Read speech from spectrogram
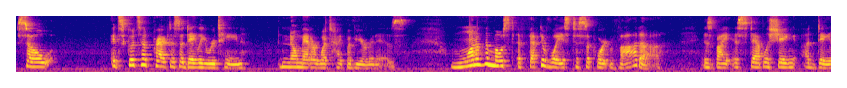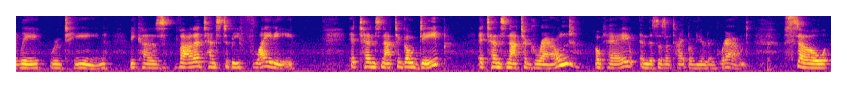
So, it's good to practice a daily routine no matter what type of year it is. One of the most effective ways to support Vata is by establishing a daily routine because Vata tends to be flighty. It tends not to go deep, it tends not to ground, okay? And this is a type of year to ground. So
